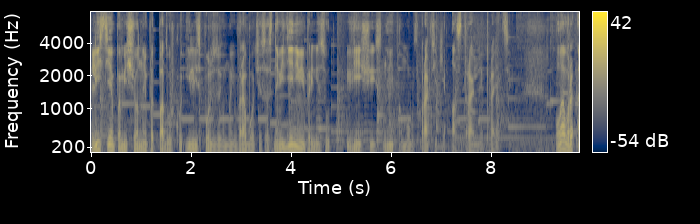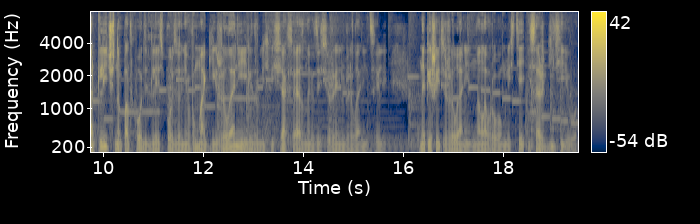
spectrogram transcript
Листья, помещенные под подушку или используемые в работе со сновидениями, принесут вещи и сны и помогут в практике астральной проекции. Лавр отлично подходит для использования в магии желаний или других вещах, связанных с достижением желаний и целей. Напишите желание на лавровом листе и сожгите его,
